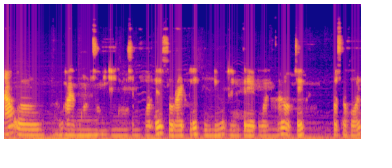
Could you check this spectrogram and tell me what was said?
Now uh, i want in animation for this. So right click new and create one null object. First of all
